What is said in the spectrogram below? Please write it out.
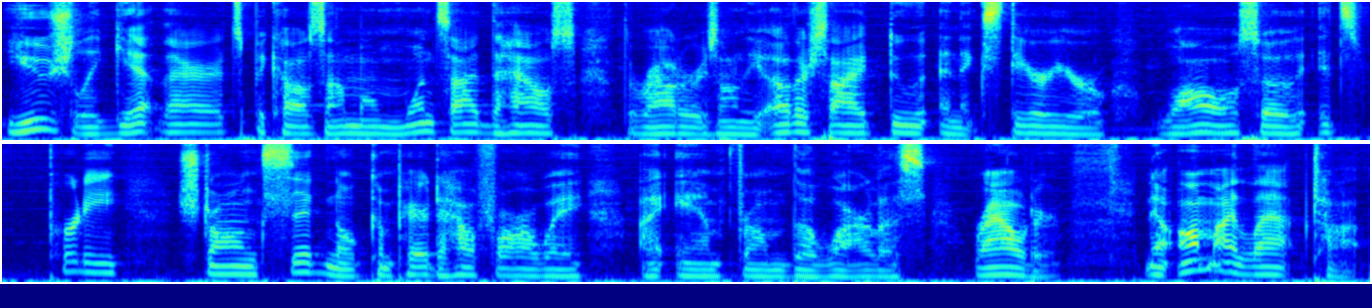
usually get there. It's because I'm on one side of the house, the router is on the other side through an exterior wall, so it's pretty strong signal compared to how far away I am from the wireless router. Now on my laptop,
